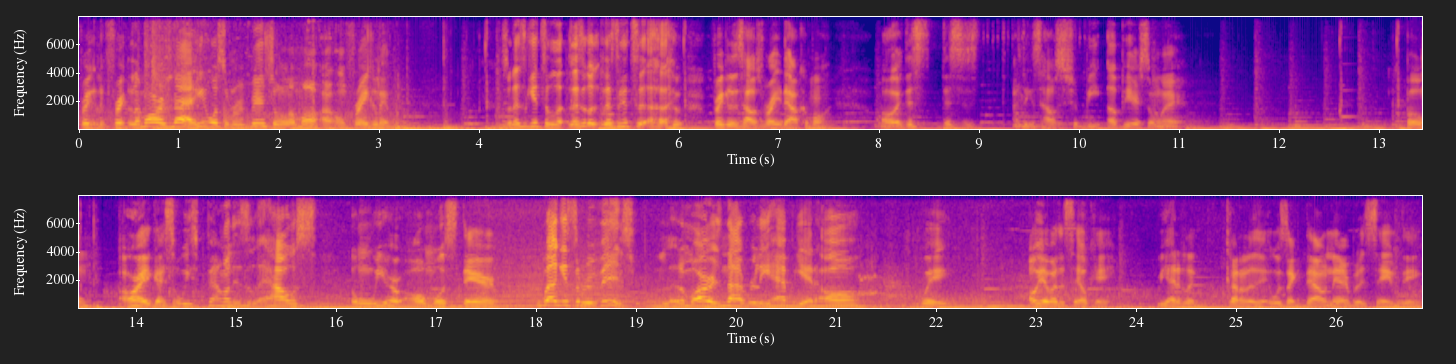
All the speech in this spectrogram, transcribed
Franklin, Frank, Lamar's mad. He wants some revenge on Lamar uh, on Franklin. So let's get to let's go let's get to uh, Franklin's house right now. Come on. Oh, this this is I think his house should be up here somewhere. Boom. All right, guys. So we found his house, and we are almost there. We gotta get some revenge. Lamar is not really happy at all. Wait. Oh yeah, I about to say okay. We had it like kind of it was like down there, but the same thing.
